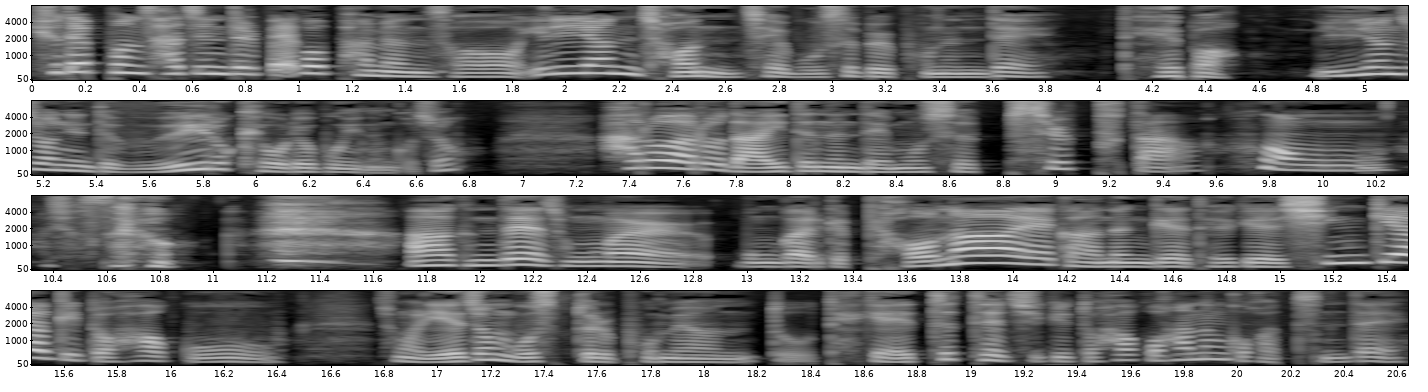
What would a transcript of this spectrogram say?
휴대폰 사진들 백업하면서 1년 전 제 모습을 보는데 대박. 1년 전인데 왜 이렇게 어려 보이는 거죠? 하루하루 나이 드는 내 모습 슬프다. 흥 하셨어요. 아, 근데 정말 뭔가 이렇게 변화해 가는 게 되게 신기하기도 하고 정말 예전 모습들을 보면 또 되게 애틋해지기도 하고 하는 것 같은데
